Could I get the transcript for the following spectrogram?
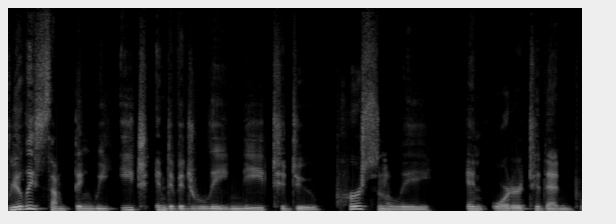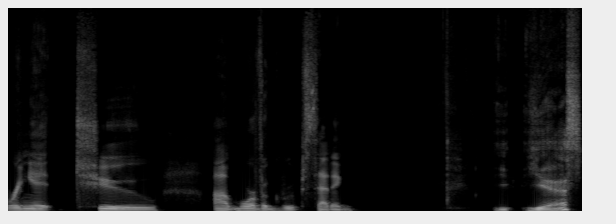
really something we each individually need to do personally in order to then bring it to uh, more of a group setting. Y- yes,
